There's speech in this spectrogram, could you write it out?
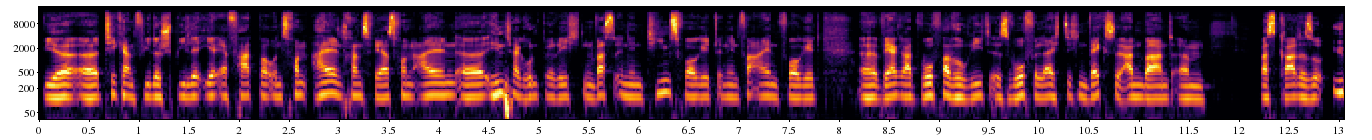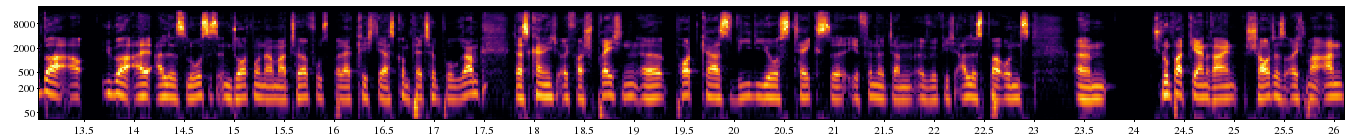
wir äh, tickern viele Spiele. Ihr erfahrt bei uns von allen Transfers, von allen äh, Hintergrundberichten, was in den Teams vorgeht, in den Vereinen vorgeht, äh, wer gerade wo Favorit ist, wo vielleicht sich ein Wechsel anbahnt. Ähm, was gerade so überall, überall alles los ist im Dortmund Amateurfußball. Da kriegt ihr das komplette Programm. Das kann ich euch versprechen. Äh, Podcasts, Videos, Texte, ihr findet dann äh, wirklich alles bei uns. Ähm, schnuppert gern rein, schaut es euch mal an.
